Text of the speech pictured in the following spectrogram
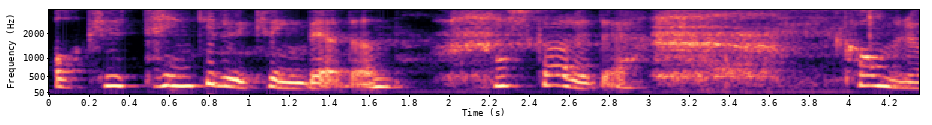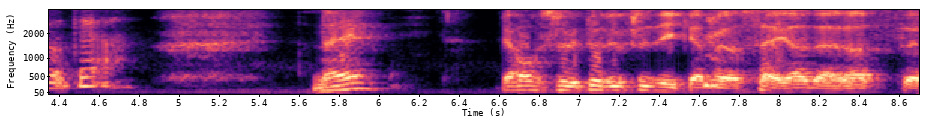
Och hur tänker du kring döden? När ska du dö? Kommer du att dö? Nej, jag avslutade predikan med att säga där att eh,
